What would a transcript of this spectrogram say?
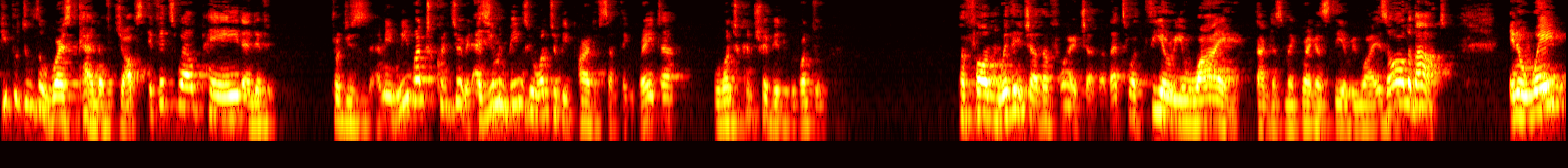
People do the worst kind of jobs if it's well paid and if it produces. I mean, we want to contribute. As human beings, we want to be part of something greater. We want to contribute. We want to perform with each other for each other. That's what theory Y, Douglas McGregor's theory Y, is all about. In a way,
